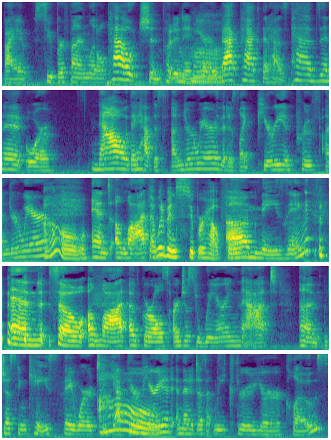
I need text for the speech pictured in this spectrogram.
buy a super fun little pouch and put it in your mm-hmm. backpack that has pads in it or now they have this underwear that is like period proof underwear. Oh. And a lot That would have been super helpful. amazing. and so a lot of girls are just wearing that um, just in case they were to get their Oh. period and then it doesn't leak through your clothes.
